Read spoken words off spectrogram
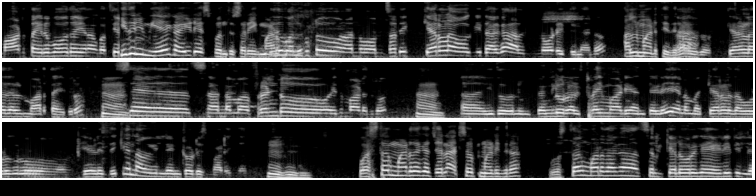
ಮಾಡ್ತಾ ಇರಬಹುದು ಏನೋ ಗೊತ್ತಿಲ್ಲ. ಇದು ನಿಮ್ಗೆ ಹೇಗೆ ಐಡಿಯಾಸ್ ಬಂತು ಸರ್ ಈಗ ಇದು ಬಂದ್ಬಿಟ್ಟು ನಾನು ಒಂದ್ಸತಿ ಕೇರಳ ಹೋಗಿದಾಗ ಅಲ್ಲಿ ನೋಡಿದ್ದೆ ನಾನು. ಅಲ್ಲಿ ಮಾಡ್ತಿದ್ರ? ಹೌದು ಕೇರಳದಲ್ಲಿ ಮಾಡ್ತಾ ಇದ್ರು. ಸ- ನಮ್ಮ ಫ್ರೆಂಡು ಇದು ಮಾಡಿದ್ರು. ಆ, ಇದು ನಿಮ್ ಬೆಂಗಳೂರಲ್ಲಿ ಟ್ರೈ ಮಾಡಿ ಅಂತೇಳಿ ನಮ್ಮ ಕೇರಳದ ಹುಡುಗರು ಹೇಳಿದ್ದಕ್ಕೆ ನಾವು ಇಲ್ಲಿ ಇಂಟ್ರೊಡ್ಯೂಸ್ ಮಾಡಿದ್ದು ಹೊಸ್ದಾಗಿ ಮಾಡಿದಾಗ ಜನ ಅಕ್ಸೆಪ್ಟ್ ಮಾಡಿದ್ರ? ಹೊಸ್ದಾಗಿ ಮಾಡಿದಾಗ ಸ್ವಲ್ಪ ಕೆಲವರಿಗೆ ಹಿಡಿದಿಲ್ಲ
